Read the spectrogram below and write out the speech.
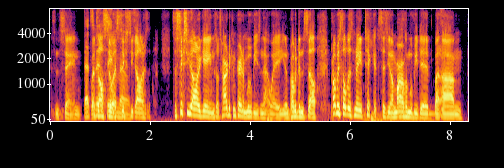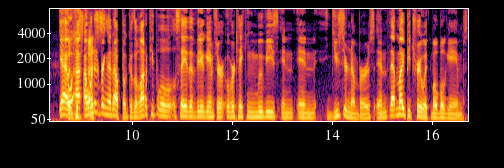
It's insane. That's but it's also a sixty dollars. It's a sixty dollar game, so it's hard to compare to movies in that way. You know, probably didn't sell, probably sold as many tickets as you know Marvel movie did, but um. Yeah, but just, I, I wanted to bring that up because a lot of people say that video games are overtaking movies in in user numbers, and that might be true with mobile games.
